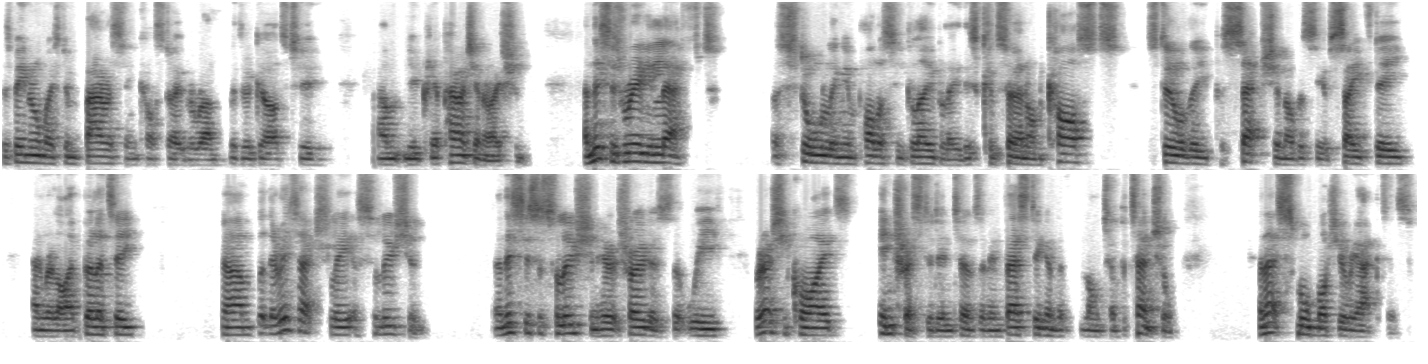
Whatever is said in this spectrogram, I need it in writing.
has been an almost embarrassing cost overrun with regards to um, nuclear power generation. And this has really left a stalling in policy globally. This concern on costs, still the perception, obviously, of safety and reliability. Um, but there is actually a solution. And this is a solution here at Schroders that we, we're actually quite interested in terms of investing and the long term potential. And that's small modular reactors.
